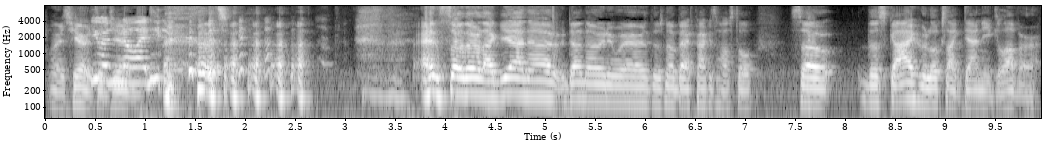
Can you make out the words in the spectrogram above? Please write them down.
whereas here it's You had no idea. and so they're like, yeah, no, don't know anywhere. There's no backpackers hostel. So this guy who looks like Danny Glover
